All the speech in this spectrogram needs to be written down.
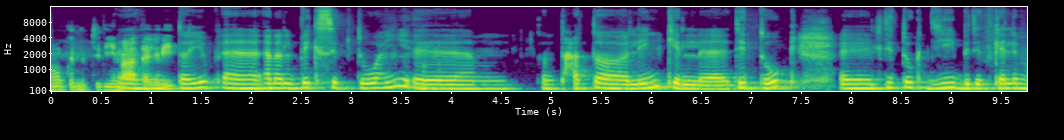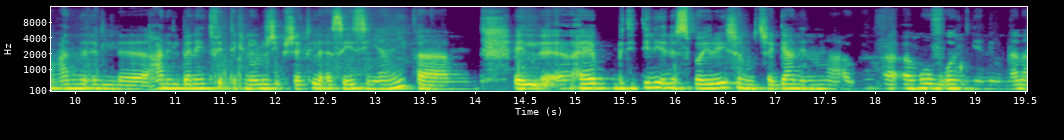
ممكن نبتدي مع تغريد؟ طيب آه أنا ال picks بتوعي آه كنت حاطة link ال TED talk ال TED talk دي بتتكلم عن عن البنات في التكنولوجي بشكل أساسي يعني ف هي بتديني inspiration وتشجعني إن أنا a move on يعني وإن أنا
